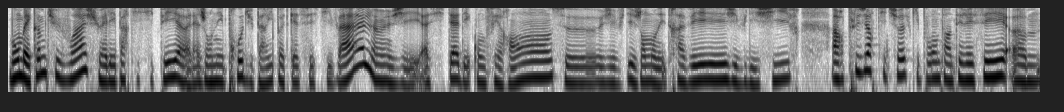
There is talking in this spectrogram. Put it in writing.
Bon, ben, comme tu vois, je suis allée participer à la journée pro du Paris Podcast Festival. J'ai assisté à des conférences, euh, j'ai vu des gens dans des travées, j'ai vu des chiffres. Alors, plusieurs petites choses qui pourront t'intéresser. Euh,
